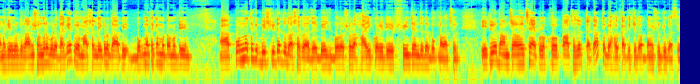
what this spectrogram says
অনেকে এগুলোকে রানী সংগ্রহ বলে থাকে। তবে মাশাল্লাহ এগুলো গা বকনা থেকে মোটামুটি পনেরো থেকে বিশ লিটার দুধ আশা করা যায়। বেশ বড় সড়ো হাই কোয়ালিটির ফ্রিজ অ্যান্ড যাদের বকনা বাছুর। এটিরও দাম চাওয়া হয়েছে এক লক্ষ পাঁচ হাজার টাকা, তবে হালকা কিছু দরদামের সুযোগ আছে।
